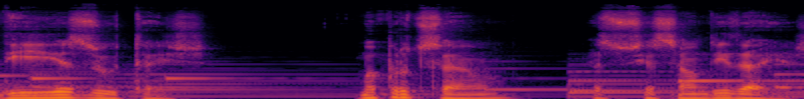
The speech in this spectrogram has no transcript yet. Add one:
Dias Úteis, uma produção, associação de ideias.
